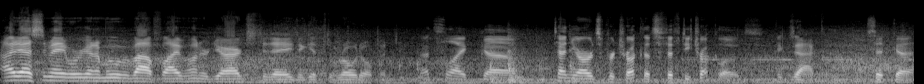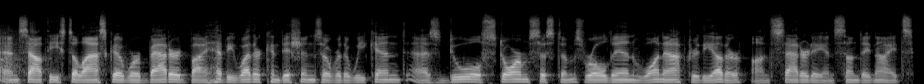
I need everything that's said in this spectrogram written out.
I'd estimate we're going to move about 500 yards today to get the road opened. That's like uh, 10 yards per truck, that's 50 truckloads. Exactly. Sitka and southeast Alaska were battered by heavy weather conditions over the weekend as dual storm systems rolled in one after the other on Saturday and Sunday nights.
